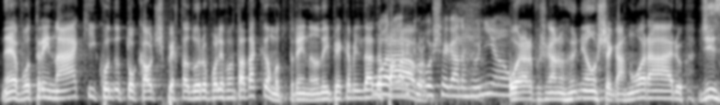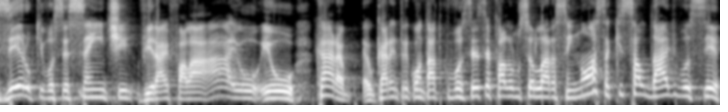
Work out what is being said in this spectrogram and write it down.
né? Vou treinar que quando eu tocar o despertador eu vou levantar da cama. Tô treinando a impecabilidade o da horário palavra. que eu vou chegar na reunião. O horário que eu chegar na reunião, chegar no horário, dizer o que você sente, virar e falar, ah, eu, eu. Cara, o cara entra em contato com você, você fala no celular assim, nossa, que saudade de você.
